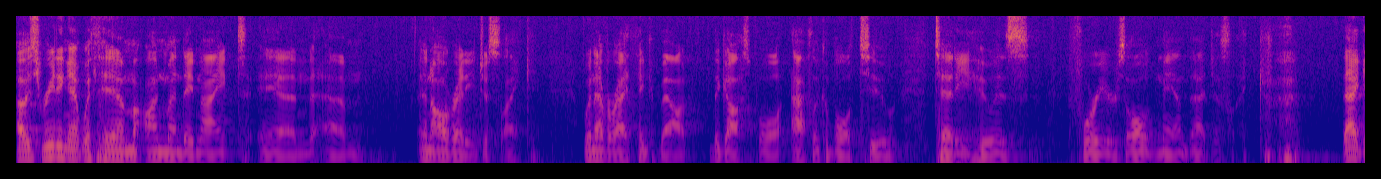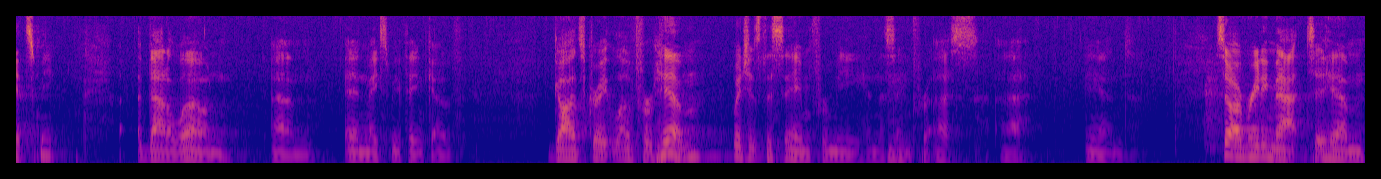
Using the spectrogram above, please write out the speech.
I was reading it with him on Monday night, and um, and already just like whenever I think about the gospel applicable to Teddy, who is four years old, man, that just like that gets me. That alone, um, and makes me think of God's great love for him, which is the same for me and the same for us. Uh, and so I'm reading that to him,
